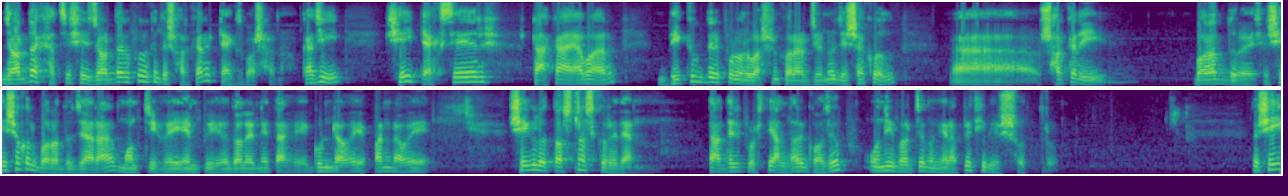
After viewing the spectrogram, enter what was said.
জর্দা খাচ্ছে, সেই জর্দার উপরও কিন্তু সরকারের ট্যাক্স বসানো। কাজেই সেই ট্যাক্সের টাকা আবার ভিক্ষুকদের পুনর্বাসন করার জন্য যে সকল সরকারি বরাদ্দ রয়েছে, সেই সকল বরাদ্দ যারা মন্ত্রী হয়ে, এমপি হয়ে, দলের নেতা হয়ে, গুন্ডা হয়ে পান্ডা হয়ে, সেগুলো তছনছ করে দেন, তাদের প্রতি আল্লাহর গজব, অনিবার্য এবং এরা পৃথিবীর শত্রু। তো সেই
